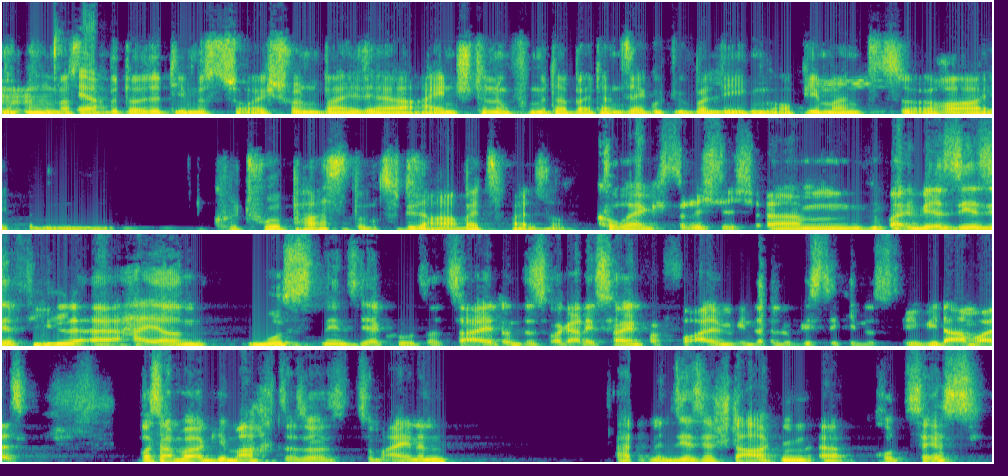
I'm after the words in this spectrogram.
Was ja. bedeutet, ihr müsst euch schon bei der Einstellung von Mitarbeitern sehr gut überlegen, ob jemand zu eurer ähm, Kultur passt und zu dieser Arbeitsweise. Korrekt, richtig. Ähm, weil wir sehr, sehr viel äh, heiern mussten in sehr kurzer Zeit und das war gar nicht so einfach, vor allem in der Logistikindustrie wie damals. Was haben wir gemacht? Also zum einen hatten wir einen sehr, sehr starken äh, Prozess.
